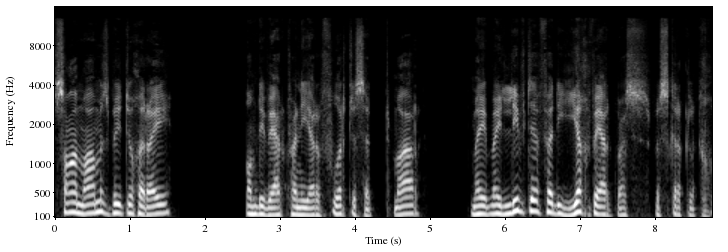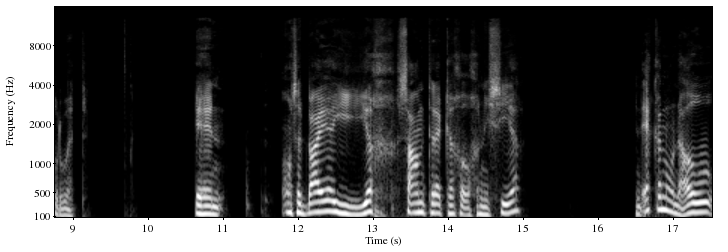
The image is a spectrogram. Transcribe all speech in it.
saam Mamasbury toe gery om die werk van die Here voort te sit. Maar my my liefde vir die jeugwerk was verskriklik groot. En ons het baie jeug saamtrekke georganiseer. En ek kan onthou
